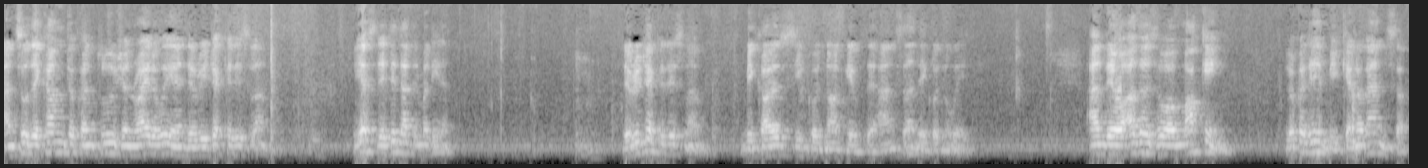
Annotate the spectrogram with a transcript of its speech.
And so they come to conclusion right away and they rejected Islam. Yes, they did that in Medina. They rejected Islam because he could not give the answer and they couldn't wait. And there were others who were mocking. Look at him, he cannot answer.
